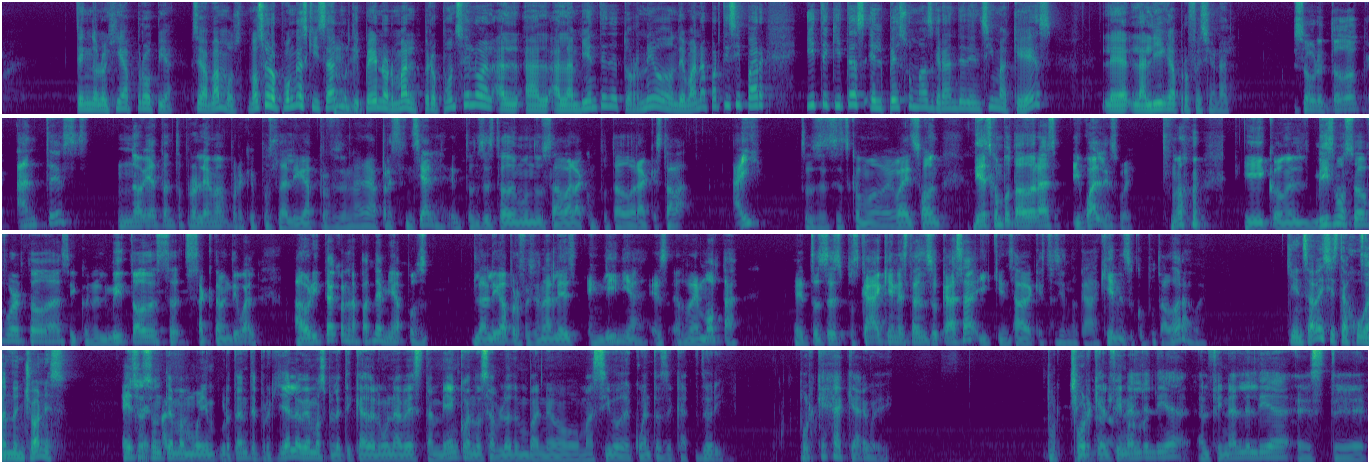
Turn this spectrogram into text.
tecnología propia. O sea, vamos, no se lo pongas quizá al multiplayer normal, pero pónselo al, al- al- al ambiente de torneo donde van a participar y te quitas el peso más grande de encima, que es la, liga profesional. Sobre todo antes no había tanto problema porque pues la liga profesional era presencial, entonces todo el mundo usaba la computadora que estaba ahí. Entonces es como de, güey, son 10 computadoras iguales, güey, ¿no? Y con el mismo software todas y con el mi- todo es exactamente igual. Ahorita con la pandemia, pues la liga profesional es en línea, es remota. Entonces, pues cada quien está en su casa y quién sabe qué está haciendo cada quien en su computadora, güey. Quién sabe si está jugando en chones. Eso es un tema muy importante, porque ya lo habíamos platicado alguna vez también cuando se habló de un baneo masivo de cuentas de Call of Duty. ¿Por qué hackear, güey? Por Porque al final del día, al final del día, este,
